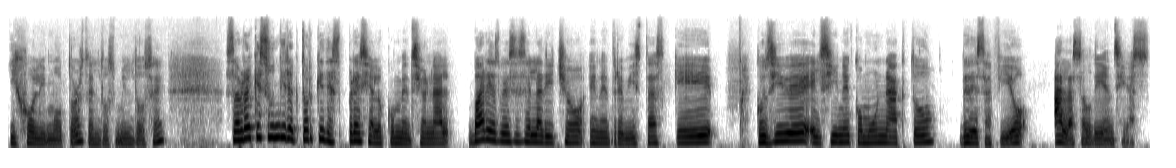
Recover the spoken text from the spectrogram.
y Holly Motors, del 2012, sabrá que es un director que desprecia lo convencional. Varias veces él ha dicho en entrevistas que concibe el cine como un acto de desafío a las audiencias.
